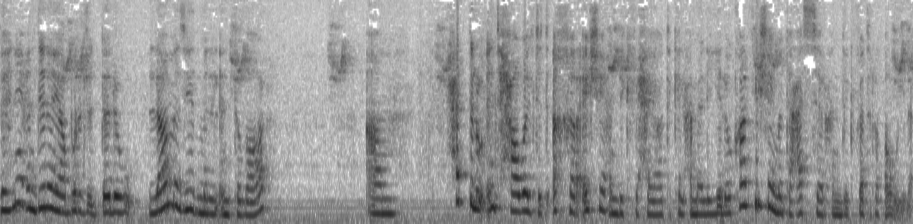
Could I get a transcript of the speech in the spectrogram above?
فهني عندنا يا برج الدلو لا مزيد من الانتظار. حتى لو أنت حاولت تأخر أي شيء عندك في حياتك العملية لو كان في شيء متعسر عندك فترة طويلة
